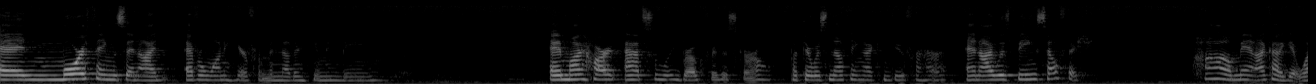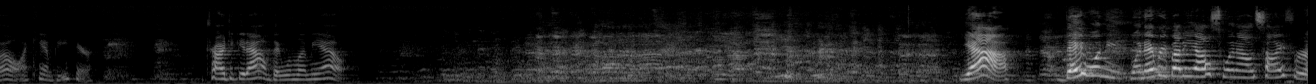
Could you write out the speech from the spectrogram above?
And more things than I'd ever want to hear from another human being. And my heart absolutely broke for this girl, but there was nothing I can do for her. And I was being selfish. Oh man, I got to get well. I can't be here. I tried to get out, they wouldn't let me out. Yeah, they wouldn't. When everybody else went outside for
